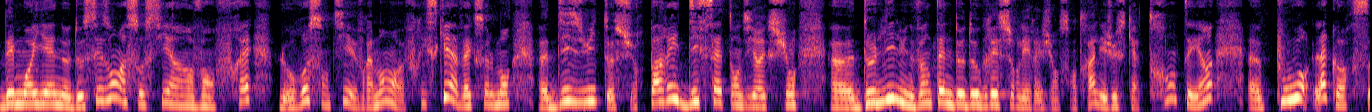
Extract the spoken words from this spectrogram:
des moyennes de saison, associées à un vent frais. Le ressenti est vraiment frisqué, avec seulement 18 sur Paris, 17 en direction de Lille, une vingtaine de degrés sur les régions centrales et jusqu'à 31 pour la Corse.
